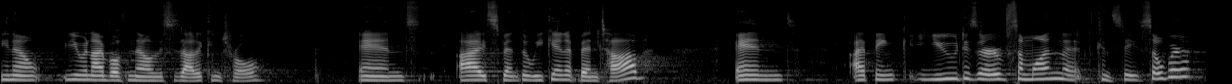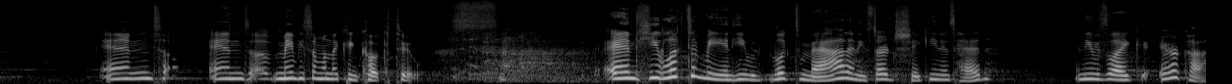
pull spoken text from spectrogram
you know, you and I both know this is out of control. And I spent the weekend at Ben Taub, and I think you deserve someone that can stay sober and, and uh, maybe someone that can cook too. and he looked at me and he looked mad and he started shaking his head. And he was like, Ericka,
